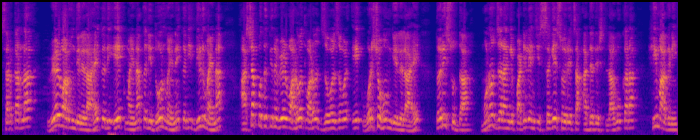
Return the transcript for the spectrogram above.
सरकारला वेळ वाढवून दिलेला आहे. कधी एक महिना कधी दोन महिने कधी दीड महिना अशा पद्धतीने वेळ वाढवत वाढवत जवळजवळ एक वर्ष होऊन गेलेलं आहे. तरी सुद्धा मनोज जरांगे पाटील यांची सगळे सोयरेचा अध्यादेश लागू करा. ही मागणी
